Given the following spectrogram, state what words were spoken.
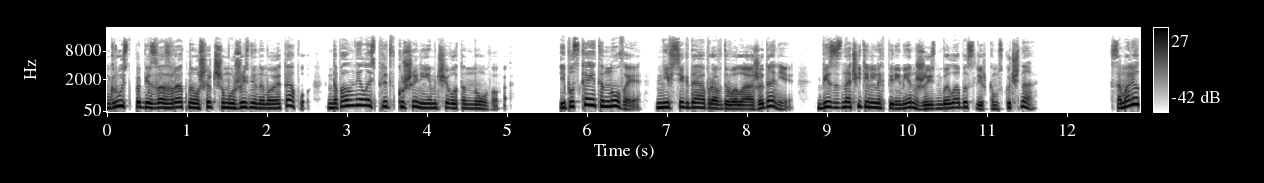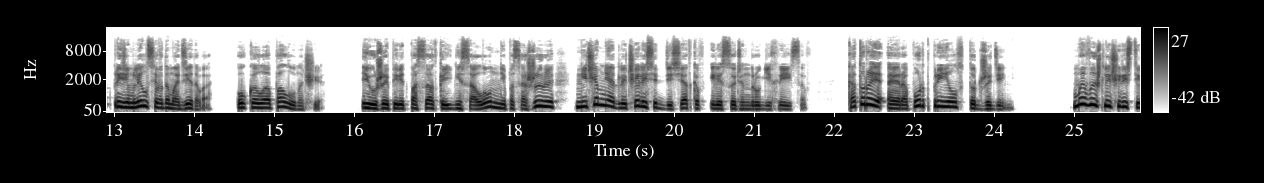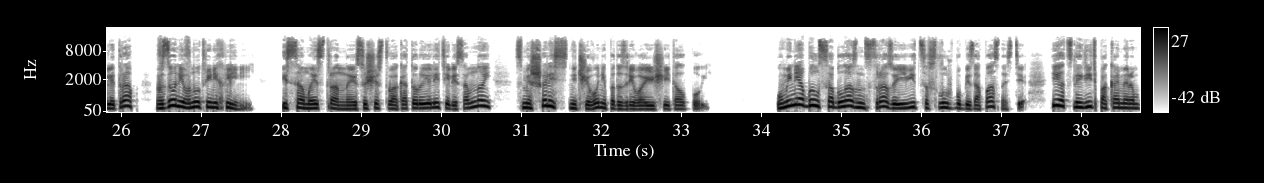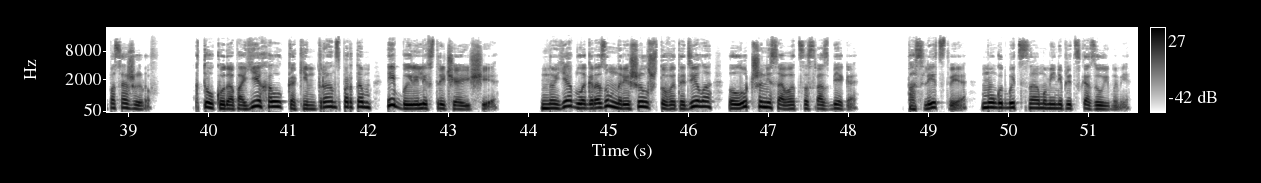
Грусть по безвозвратно ушедшему жизненному этапу дополнялась предвкушением чего-то нового. И пускай это новое не всегда оправдывало ожидания, без значительных перемен жизнь была бы слишком скучна. Самолет приземлился в Домодедово около полуночи, и уже перед посадкой ни салон, ни пассажиры ничем не отличались от десятков или сотен других рейсов, которые аэропорт принял в тот же день. Мы вышли через телетрап в зоне внутренних линий, и самые странные существа, которые летели со мной, смешались с ничего не подозревающей толпой. У меня был соблазн сразу явиться в службу безопасности и отследить по камерам пассажиров. Кто куда поехал, каким транспортом и были ли встречающие. Но я благоразумно решил, что в это дело лучше не соваться с разбега. Последствия могут быть самыми непредсказуемыми.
